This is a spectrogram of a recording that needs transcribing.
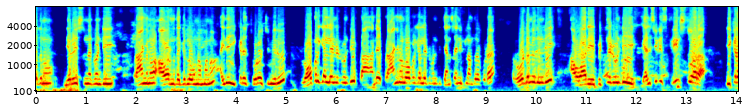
అతను నిర్వహిస్తున్నటువంటి ప్రాంగణం ఆవరణ దగ్గరలో ఉన్నాం మనం. అయితే ఇక్కడ చూడవచ్చు మీరు లోపలికి వెళ్ళేటటువంటి ప్రా- అంటే ప్రాంగణం లోపలికి వెళ్ళేటువంటి జన సైనికులందరూ కూడా రోడ్ల మీద ఉండి వారి పెట్టినటువంటి ఎల్సిడి స్క్రీన్స్ ద్వారా ఇక్కడ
